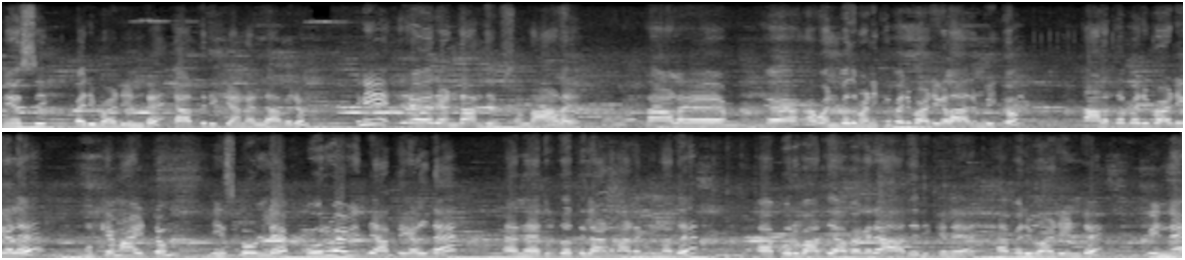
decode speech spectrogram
മ്യൂസിക് പരിപാടിയുണ്ട്. കാത്തിരിക്കുകയാണ് എല്ലാവരും. ഇനി രണ്ടാം ദിവസം നാളെ. നാളെ ഒൻപത് മണിക്ക് പരിപാടികൾ ആരംഭിക്കും. നാളത്തെ പരിപാടികൾ മുഖ്യമായിട്ടും ഈ സ്കൂളിലെ പൂർവ വിദ്യാർത്ഥികളുടെ നേതൃത്വത്തിലാണ് നടക്കുന്നത്. പൂർവാധ്യാപകരെ ആദരിക്കൽ ആ പരിപാടിയുണ്ട്. പിന്നെ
